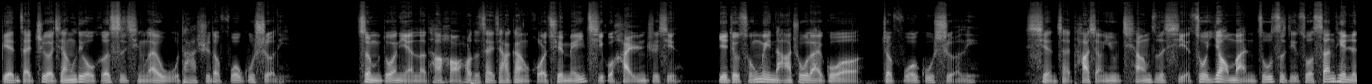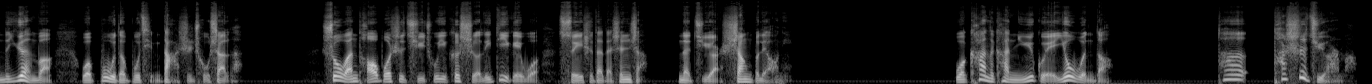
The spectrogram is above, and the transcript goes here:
便在浙江六合寺请来武大师的佛骨舍利。这么多年了，他好好的在家干活，却没起过害人之心，也就从没拿出来过这佛骨舍利。现在他想用强子的血做药，满足自己做三天人的愿望，我不得不请大师出山了。说完，陶博士取出一颗舍利递给我，随时带在身上，那菊儿伤不了你。我看了看女鬼，又问道。她她是菊儿吗？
